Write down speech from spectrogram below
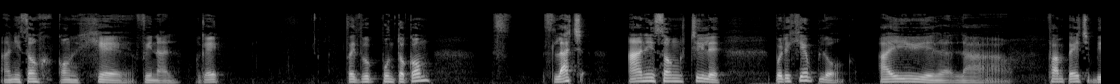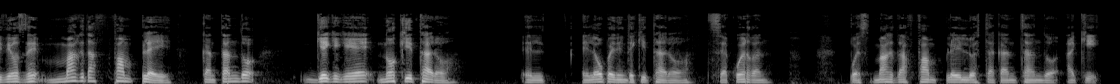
Anisong con G final, ¿ok? facebook.com slash Anisong Chile. Por ejemplo, hay la, la fanpage videos de Magda Fanplay cantando Gegege no Kitaro, el, el opening de Kitaro, ¿se acuerdan? Pues Magda Fanplay lo está cantando aquí.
